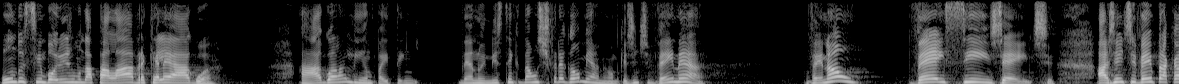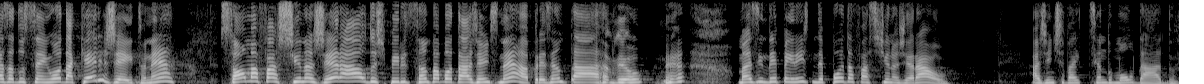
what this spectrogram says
Um dos simbolismos da palavra é que ela é água. A água ela limpa. E tem, né, no início tem que dar um esfregão mesmo, porque a gente vem, né? Vem não? Vem sim, gente. A gente vem para a casa do Senhor daquele jeito, né? Só uma faxina geral do Espírito Santo para botar a gente, né, apresentável, né? Mas independente, depois da faxina geral, a gente vai sendo moldado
